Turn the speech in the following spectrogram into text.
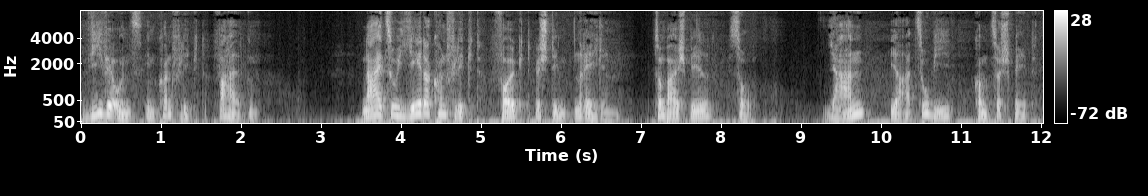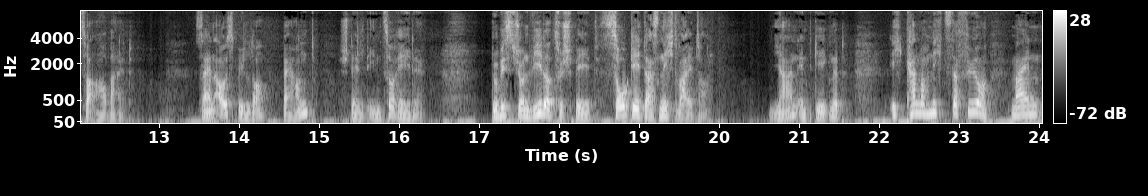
wie wir uns im Konflikt verhalten. Nahezu jeder Konflikt folgt bestimmten Regeln. Zum Beispiel so. Jan, Ihr Azubi, kommt zu spät zur Arbeit. Sein Ausbilder, Bernd, stellt ihn zur Rede. Du bist schon wieder zu spät. So geht das nicht weiter. Jan entgegnet, ich kann doch nichts dafür. Mein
